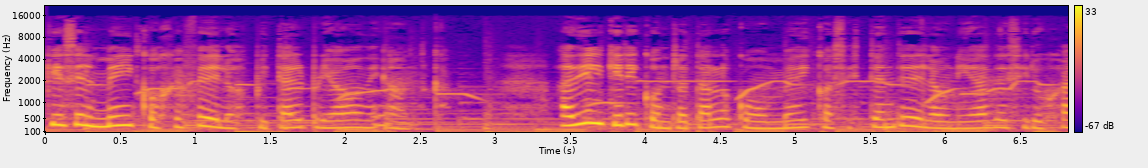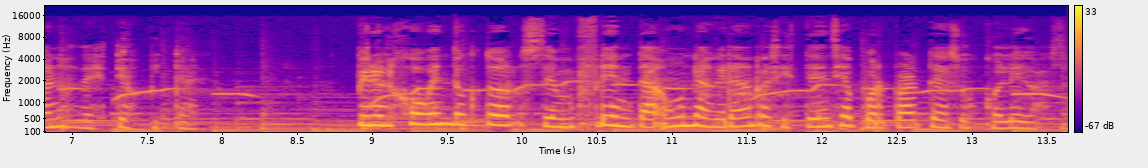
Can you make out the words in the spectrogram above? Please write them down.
que es el médico jefe del hospital privado de Ansca. Adil quiere contratarlo como médico asistente de la unidad de cirujanos de este hospital. Pero el joven doctor se enfrenta a una gran resistencia por parte de sus colegas,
